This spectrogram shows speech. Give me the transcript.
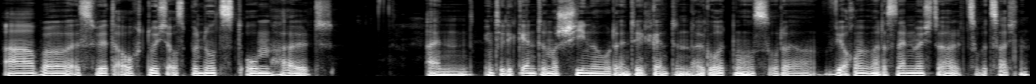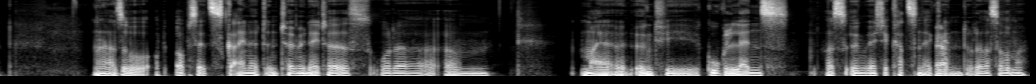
aber es wird auch durchaus benutzt, um halt eine intelligente Maschine oder intelligenten Algorithmus oder wie auch immer man das nennen möchte, halt zu bezeichnen. Ja, Also ob es jetzt Skynet in Terminator ist oder ähm, mal irgendwie Google Lens, was irgendwelche Katzen erkennt oder was auch immer.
